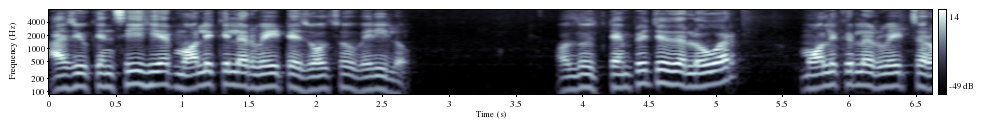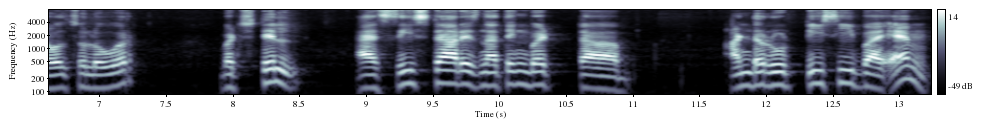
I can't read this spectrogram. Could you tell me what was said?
as you can see here molecular weight is also very low. Although temperatures are lower molecular weights are also lower but still as C star is nothing but uh, under root T c by m,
